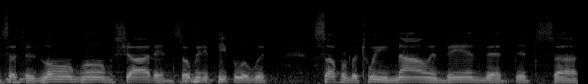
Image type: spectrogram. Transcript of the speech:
such a mm-hmm. long, long shot, and so many mm-hmm. people would suffer between now and then that it's a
